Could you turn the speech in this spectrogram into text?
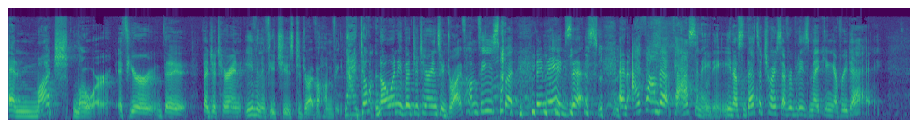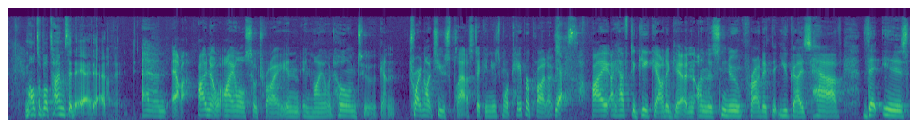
and much lower if you're the vegetarian, even if you choose to drive a Humvee. Now, I don't know any vegetarians who drive Humvees, but they may exist. And I found that fascinating. You know, so that's a choice everybody's making every day, multiple times a day, I'd add. And I know I also try in, in my own home to, again, try not to use plastic and use more paper products. Yes. I, I have to geek out again on this new product that you guys have that is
